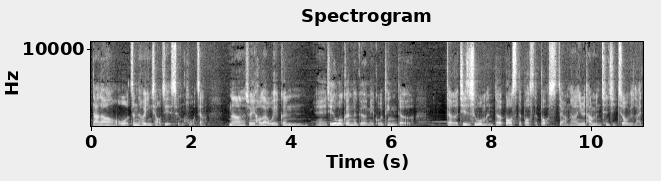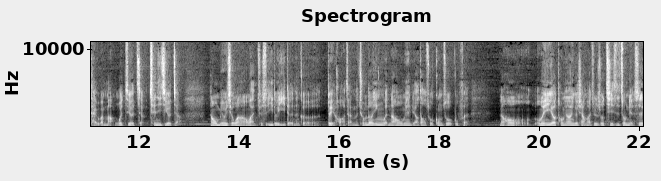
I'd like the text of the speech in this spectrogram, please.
大到我真的会影响我自己的生活，这样。那所以后来我也跟，诶、其实我跟那个美国听的的，其实是我们的 boss 的 boss 的 boss 这样。那因为他们前几周又来台湾嘛，我只有讲前几集有讲。那我们有一些 one on one，就是一对一的那个对话这样。那全部都是英文，然后我们也聊到说工作部分。然后我们也有同样一个想法，就是说，其实重点是，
